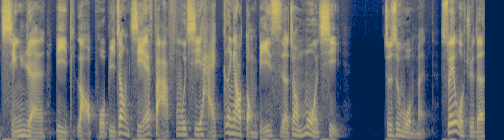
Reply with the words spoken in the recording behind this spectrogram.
情人、比老婆、比这种结发夫妻还更要懂彼此的这种默契，就是我们。所以我觉得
